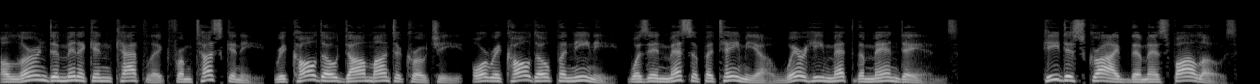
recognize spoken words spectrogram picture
a learned Dominican Catholic from Tuscany, Riccoldo da Montecroce, or Ricoldo Pennini, was in Mesopotamia where he met the Mandaeans. He described them as follows,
